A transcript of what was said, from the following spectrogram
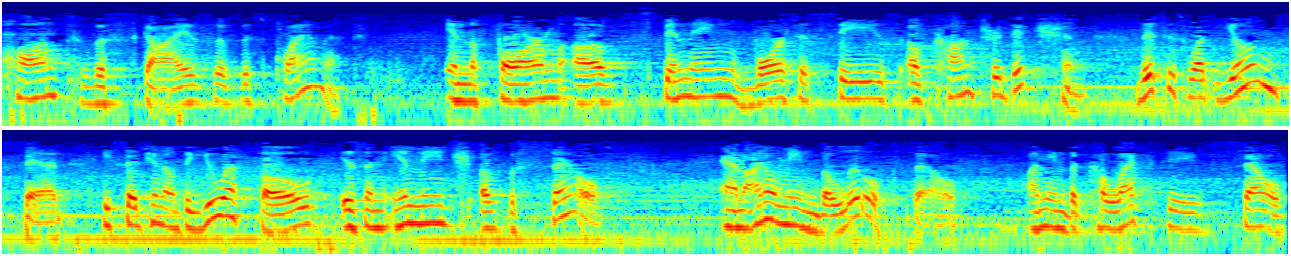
haunt the skies of this planet in the form of spinning vortices of contradiction. This is what Jung said. He said, you know, the UFO is an image of the self. And I don't mean the little self, I mean the collective self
